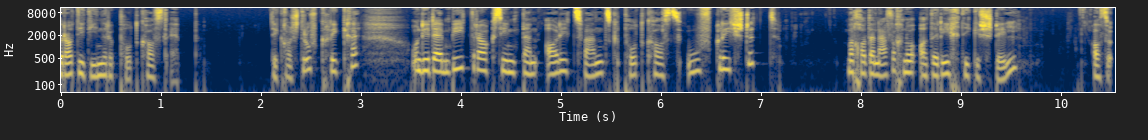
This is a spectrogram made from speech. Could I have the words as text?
gerade in deiner Podcast-App. Da kannst du draufklicken und in diesem Beitrag sind dann alle 20 Podcasts aufgelistet. Man kann dann einfach noch an der richtigen Stelle, also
